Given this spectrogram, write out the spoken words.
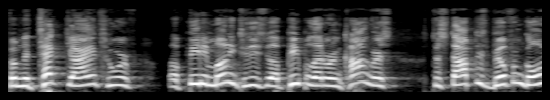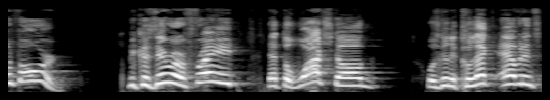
from the tech giants who were uh, feeding money to these uh, people that are in Congress to stop this bill from going forward because they were afraid that the watchdog was going to collect evidence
